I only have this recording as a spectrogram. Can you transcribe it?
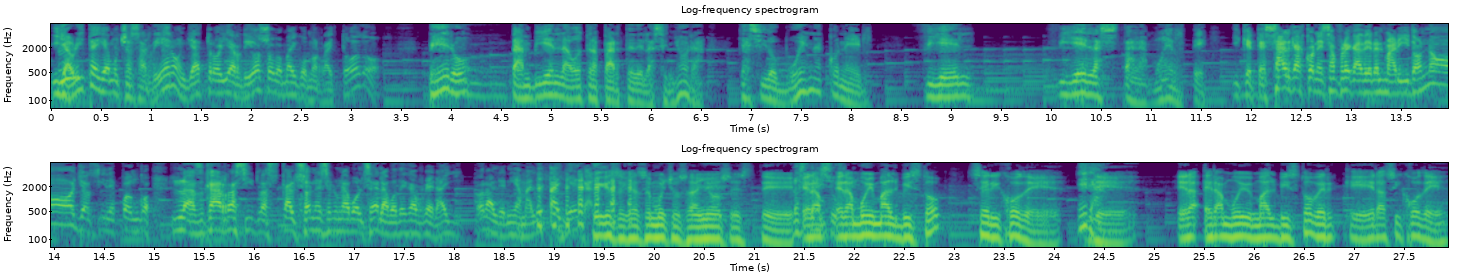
Y ahorita ya muchas ardieron, ya Troya ardió, Sodoma y Gomorra y todo. Pero también la otra parte de la señora, que ha sido buena con él, fiel, fiel hasta la muerte. Y que te salga con esa fregadera el marido. No, yo sí le pongo las garras y los calzones en una bolsa de la bodega obrera y órale, ni a maleta llega. Fíjese que hace muchos años este era, era muy mal visto ser hijo de Era. de- era era muy mal visto ver que eras hijo de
